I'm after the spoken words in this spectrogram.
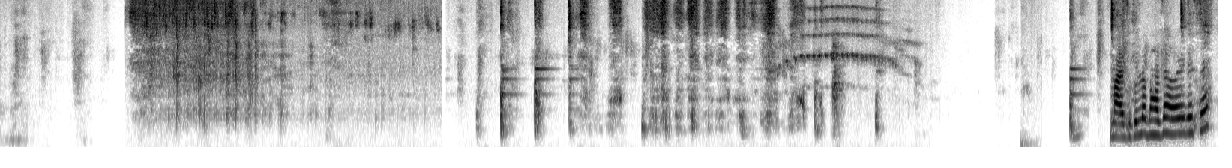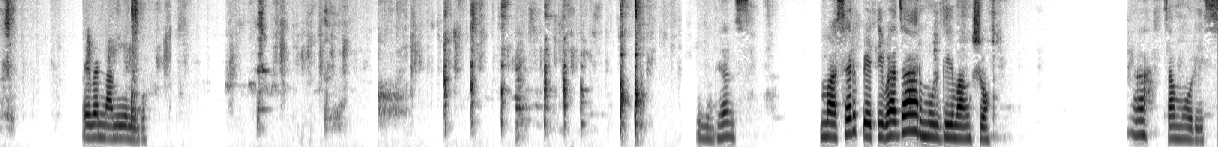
মাছগুলো ভাজা হয়ে গেছে, এবার নামিয়ে নেব। মাছের পেটি ভাজা আর মুরগির মাংস। আহ চামরিস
